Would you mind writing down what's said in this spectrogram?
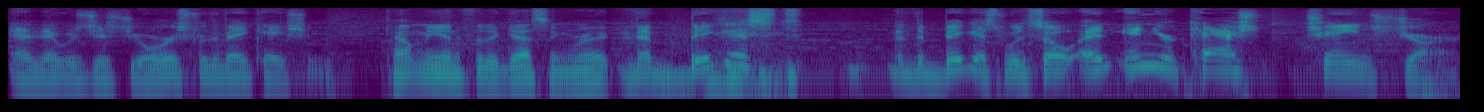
and it was just yours for the vacation. Count me in for the guessing, Rick. The biggest, the biggest one. So, in, in your cash change jar,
